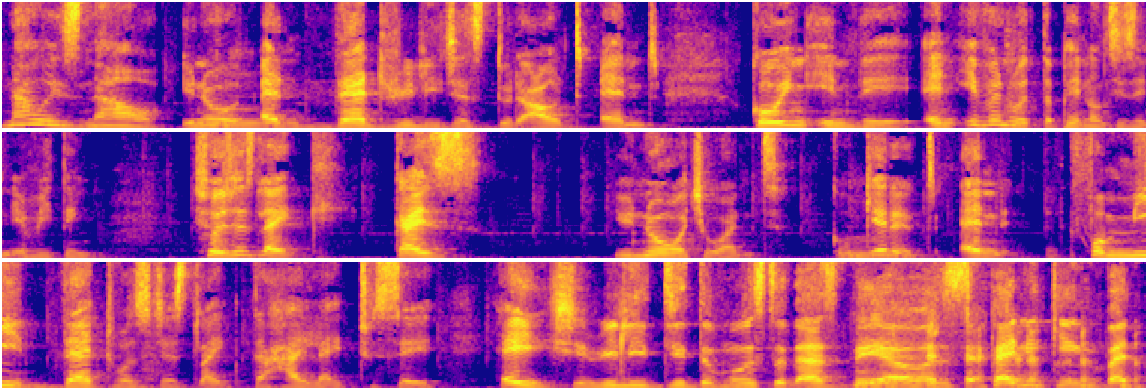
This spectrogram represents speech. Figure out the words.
Now is now, you know, mm. and that really just stood out. And going in there, and even with the penalties and everything, she was just like, guys, you know what you want. Go get mm. it. And for me that was just like the highlight to say hey she really did the most with us there. I was panicking but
